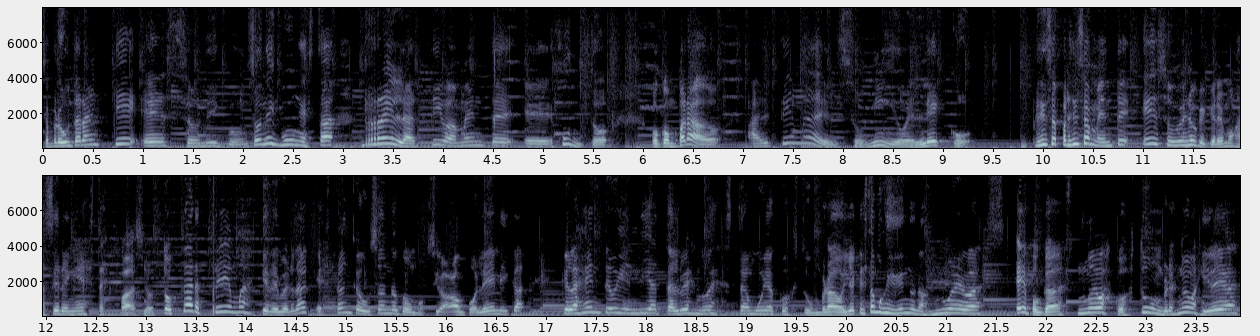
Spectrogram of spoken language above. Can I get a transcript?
Se preguntarán qué es Sonic Boom. Sonic Boom está relativamente eh, junto o comparado al tema del sonido, el eco, precisamente eso es lo que queremos hacer en este espacio, tocar temas que de verdad están causando conmoción, polémica, que la gente hoy en día tal vez no está muy acostumbrado, ya que estamos viviendo unas nuevas épocas, nuevas costumbres, nuevas ideas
